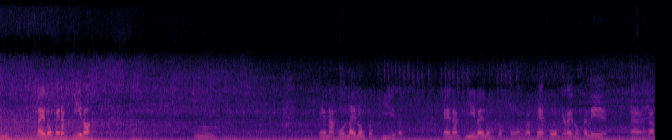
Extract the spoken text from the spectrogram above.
นไหลลงไปน้ำขี้เนาะอืมแม่น้ำมูลไหลลงตกทีครับ แม่น้ำชีไหลลงตกโขงครับ แม่โขงจะไหลลงทะเล อ่าครับ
